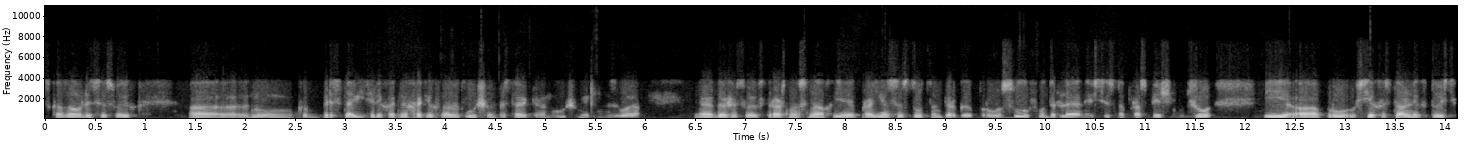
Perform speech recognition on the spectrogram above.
Сказал в лице своих э, ну, как бы представителей, хотя хотел их назвать лучшими представителями, но лучшими я их не называю, э, даже в своих страшных снах. Я и про Йенса Столтенберга, про Урсулу фон дер Ляйена, естественно, про спящего Джо и а, про всех остальных. То есть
